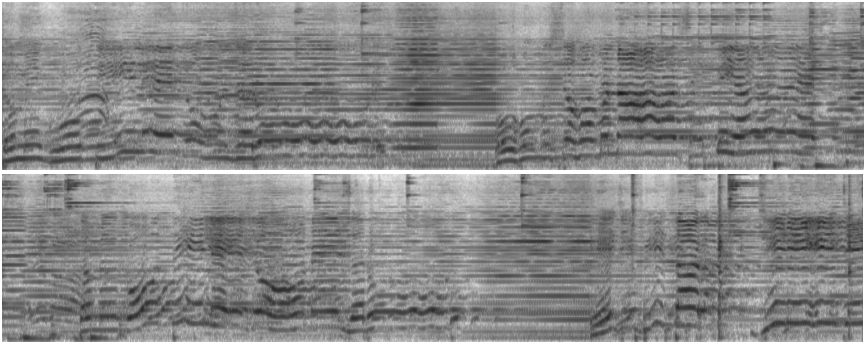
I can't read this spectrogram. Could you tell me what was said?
તમે ગોતી લેજો જરૂર. ઓમ સહમના સિપિયા તમે ગોતી લેજો ને જરૂર. એ જ ભીતર ઝીણી જે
